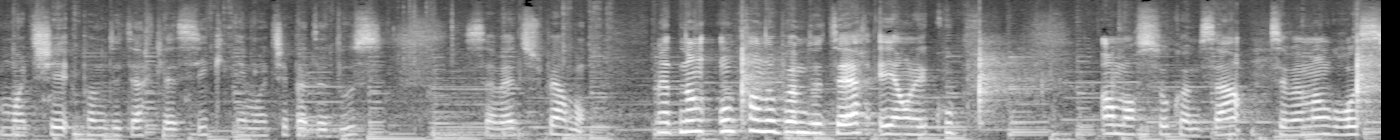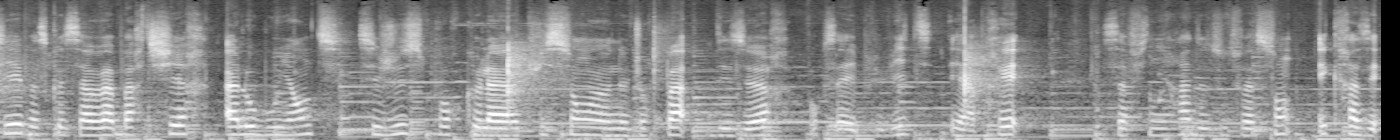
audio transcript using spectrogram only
moitié pommes de terre classique et moitié patates douces. Ça va être super bon. Maintenant, on prend nos pommes de terre et on les coupe en morceaux comme ça. C'est vraiment grossier parce que ça va partir à l'eau bouillante. C'est juste pour que la cuisson euh, ne dure pas des heures, pour que ça aille plus vite. Et après, ça finira de toute façon écrasé.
